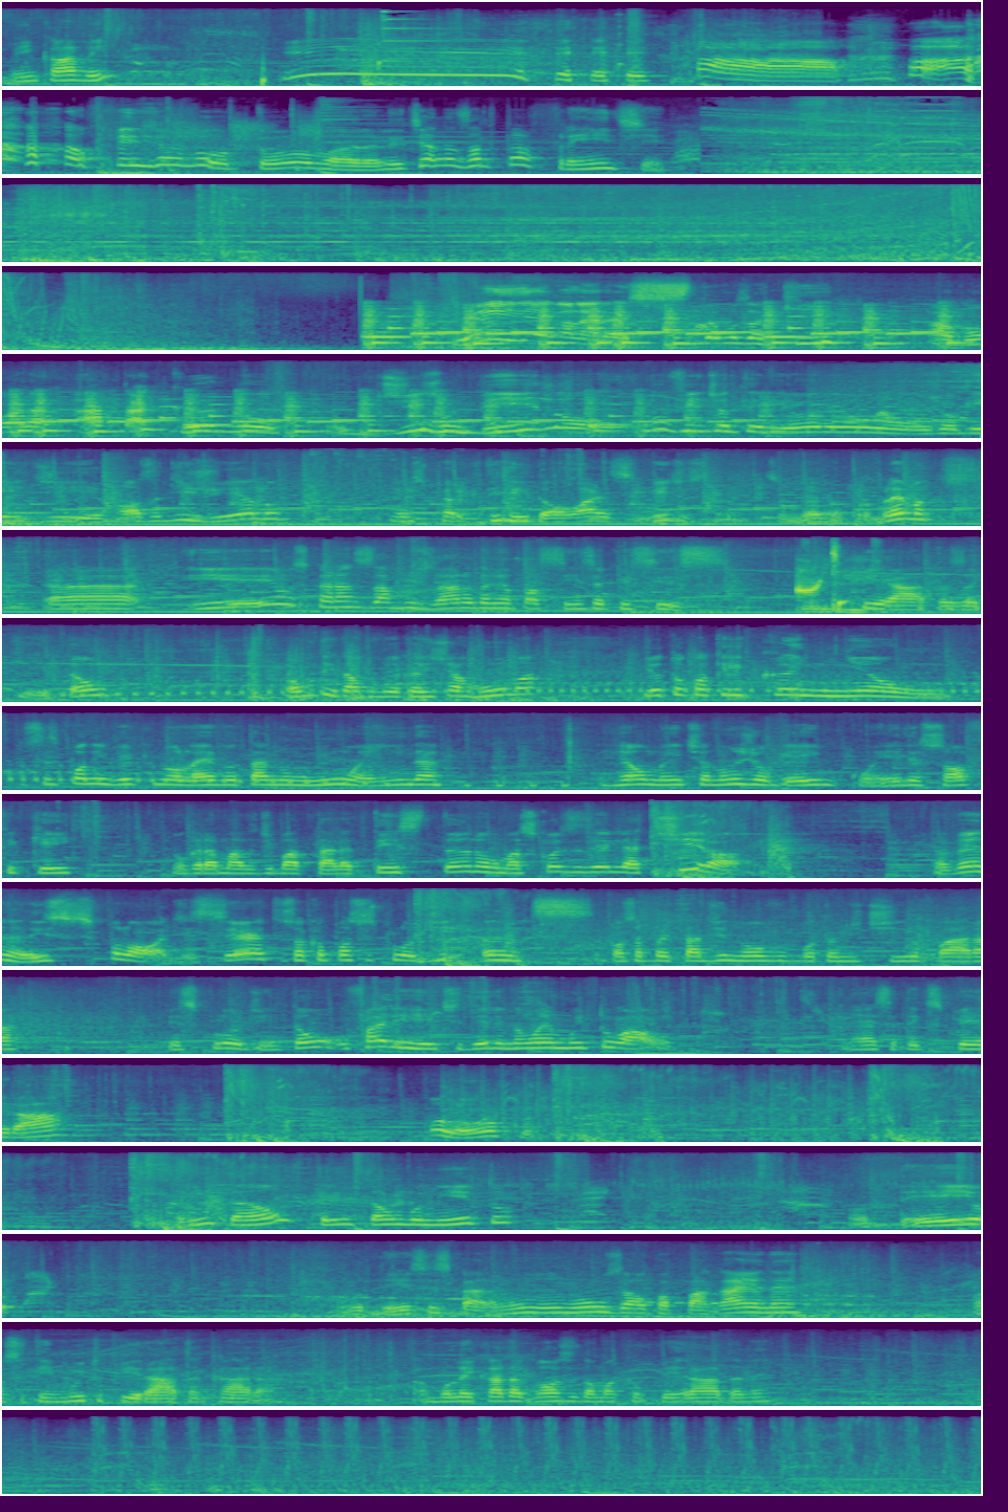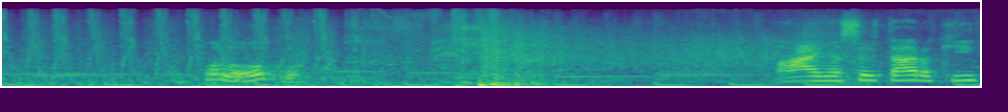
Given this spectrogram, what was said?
Vem cá, vem. Ih! Ah, ah, o feijão voltou, mano. Ele tinha lançado pra frente. E aí, galera, estamos aqui agora atacando de zumbi. No, no vídeo anterior eu joguei de rosa de gelo. Eu espero que tenha ido ao ar esse vídeo, se não deu problema. Uh, e os caras abusaram da minha paciência com esses piratas aqui. Então, vamos tentar ver o que a gente arruma. E eu tô com aquele canhão. Vocês podem ver que meu level tá no 1 ainda. Realmente eu não joguei com ele, só fiquei no gramado de batalha testando algumas coisas. Ele atira, ó. Tá vendo? Isso explode, certo? Só que eu posso explodir antes. Eu posso apertar de novo o botão de tiro para explodir. Então o fire rate dele não é muito alto. Né? Você tem que esperar. Ô louco. Trintão, trintão bonito. Odeio. Odeio esses caras. Vamos, vamos usar o papagaio, né? Nossa, tem muito pirata, cara. A molecada gosta de dar uma camperada, né? Ô, louco. Ai, me acertaram aqui.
